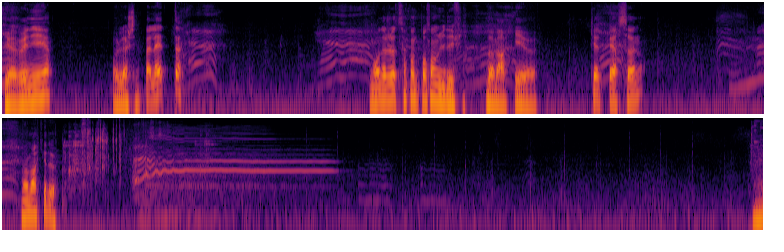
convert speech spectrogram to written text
Qui va venir On lâcher de palette. Bon, on a déjà 50% du défi. On doit marquer 4 euh, personnes. On a marqué 2. Mmh.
